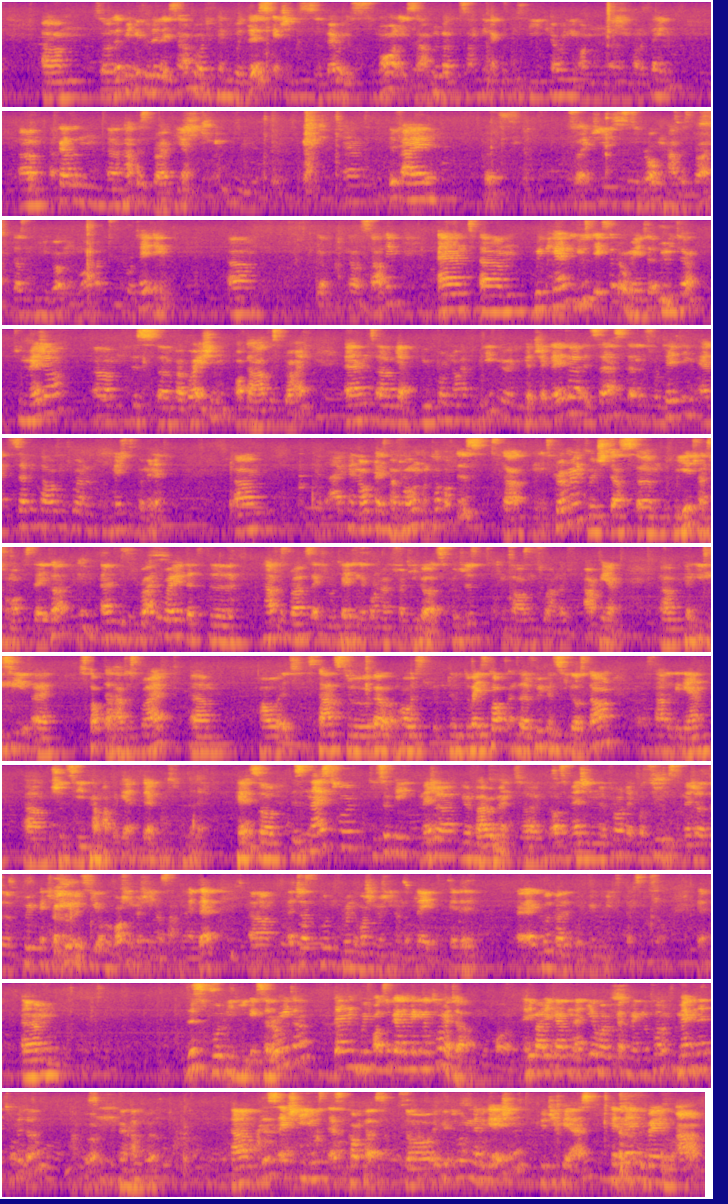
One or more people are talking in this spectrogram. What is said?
Um, so let me give you a little example what you can do with this. Actually, this a very small example, but it's something I could easily carry on, um, on a plane. Um, I've got a uh, hard disk drive here. And if I upwards. So actually, this is a broken hard disk drive. It doesn't really work anymore, but it's rotating. Um, yeah, now it's starting. And um, we can use the accelerometer meter to measure um, this uh, vibration of the hard disk drive. And um, yeah, you probably don't have to believe me, you can check data. It says that it's rotating at 7,200 rotations per minute. Um, I can now place my phone on top of this, start an experiment which does um, the Fourier transform of this data, and you see right away that the disk drive is actually rotating at 120 Hertz, which is 1200 RPM. Um, you can even see if I stop the hard drive, um, how it starts to, uh, how the, the, way it stops and the frequency goes down. Start it again, um, we should see it come up again. There it comes from the left. Okay, so this is a nice tool to simply measure your environment. Uh, you could also imagine a project for students to measure the actual frequency of a washing machine or something like that. Um, I just couldn't bring a washing machine on the plane. Okay, I could, but it would be really expensive. So. Um, this would be the accelerometer. Then we've also got a magnetometer. Anybody got an idea what we've got a magnetometer? Magnetometer? Um, this is actually used as a compass. So if you're doing navigation, your GPS can tell you where you are.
